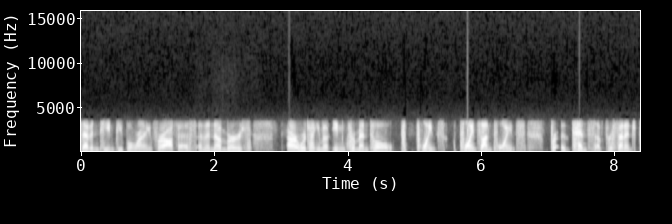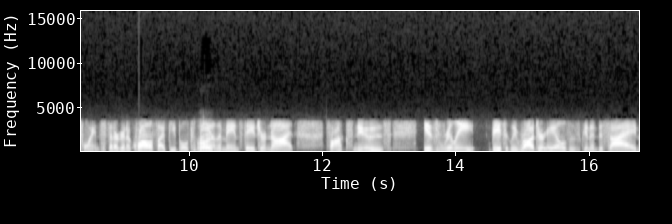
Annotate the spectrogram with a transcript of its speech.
17 people running for office and the numbers are, we're talking about incremental p- points, points on points, per, tenths of percentage points that are going to qualify people to be Right. on the main stage or not. Fox News is really basically Roger Ailes is going to decide,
